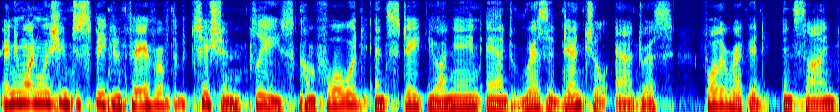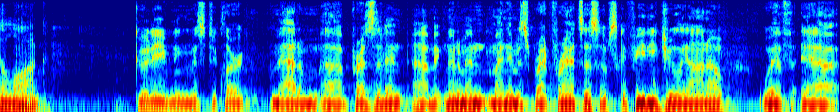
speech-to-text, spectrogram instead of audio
Anyone wishing to speak in favor of the petition, please come forward and state your name and residential address for the record and sign the log. Good evening, Mr. Clerk, Madam uh, President uh, McMiniman. My name is Brett Francis of Scafidi Giuliano with uh,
